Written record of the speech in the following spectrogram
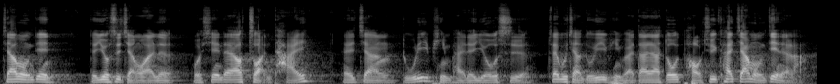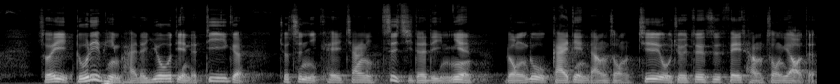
加盟店的优势讲完了，我现在要转台来讲独立品牌的优势。再不讲独立品牌，大家都跑去开加盟店了啦。所以独立品牌的优点的第一个就是你可以将你自己的理念融入该店当中。其实我觉得这是非常重要的。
